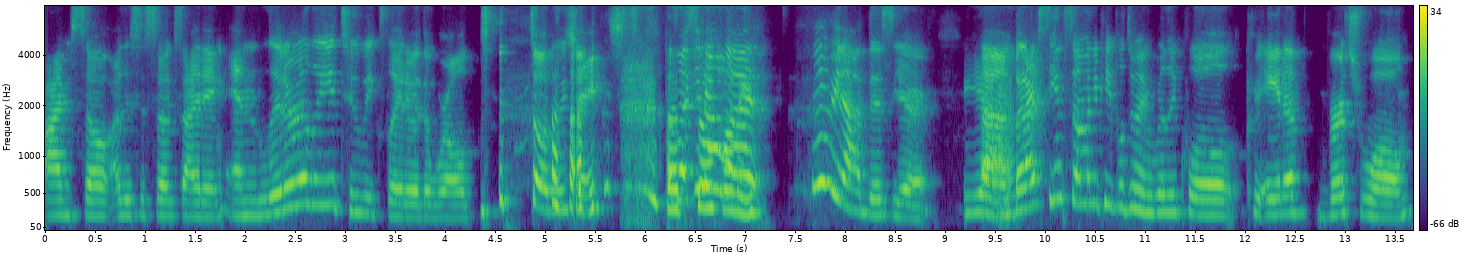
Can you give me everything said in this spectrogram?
I'm so, uh, this is so exciting. And literally two weeks later, the world totally changed. That's like, so funny. What? Maybe not this year. Yeah. Um, but I've seen so many people doing really cool, creative, virtual.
